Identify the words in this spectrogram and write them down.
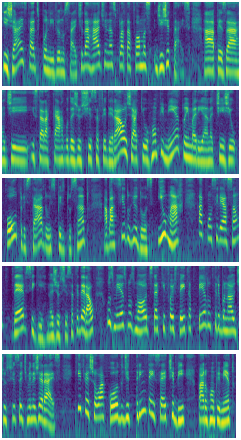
que já está disponível no site da rádio e nas plataformas digitais. Apesar de estar a cargo da Justiça Federal, já que o rompimento em Mariana atingiu outro estado, o Espírito Santo, a Bacia do Rio Doce e o mar, a conciliação deve seguir na Justiça Federal os mesmos moldes da que foi feita pelo Tribunal de Justiça de Minas Gerais, que fechou o acordo de 37 bi para o rompimento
